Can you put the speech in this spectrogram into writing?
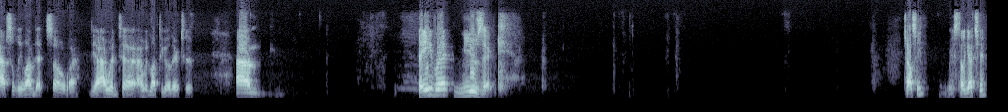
absolutely loved it. So yeah, I would I would love to go there too. Um, favorite music? Chelsea, we still get you?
